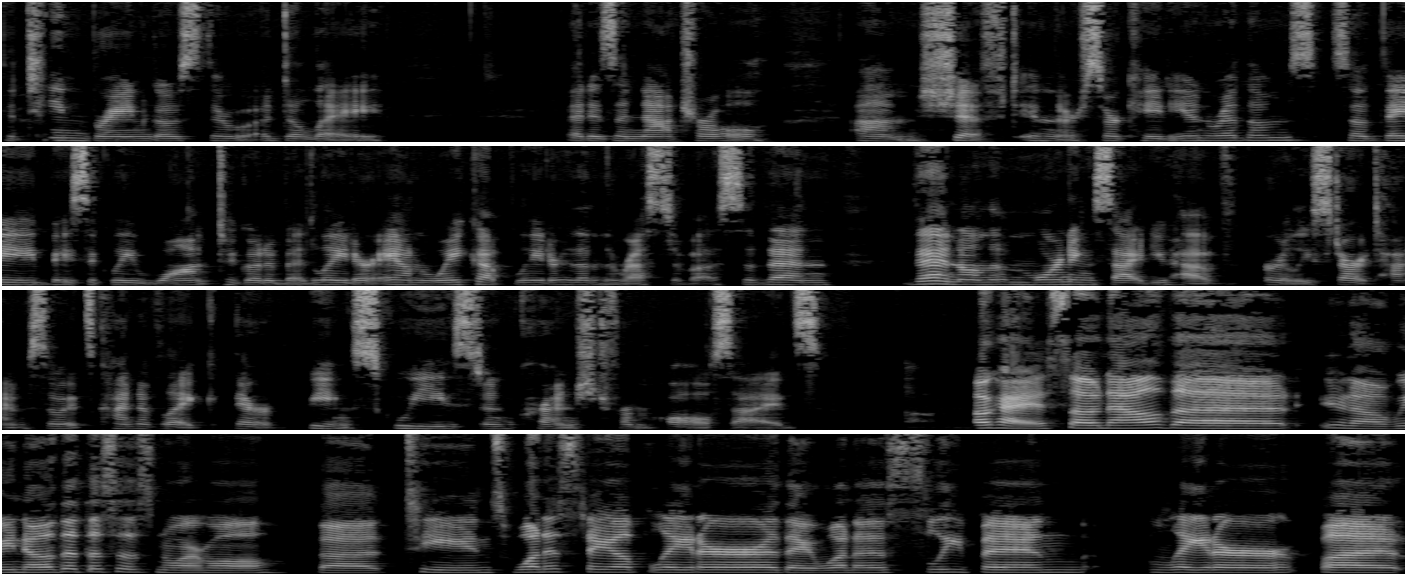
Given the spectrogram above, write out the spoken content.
the teen brain goes through a delay that is a natural um, shift in their circadian rhythms. So they basically want to go to bed later and wake up later than the rest of us. So then then on the morning side you have early start time so it's kind of like they're being squeezed and crunched from all sides okay so now that you know we know that this is normal that teens want to stay up later they want to sleep in later but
